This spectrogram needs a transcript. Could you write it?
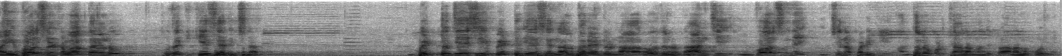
ఆ ఇవ్వాల్సిన వాగ్దానాలు తుదకి కేసీఆర్ ఇచ్చినారు. బెట్టు చేసి బెట్టు చేసి నలభై రెండు నా రోజులు నాంచి ఇవ్వాల్సింది ఇచ్చినప్పటికీ అంతలో కూడా చాలామంది ప్రాణాలు పోయినాయి.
